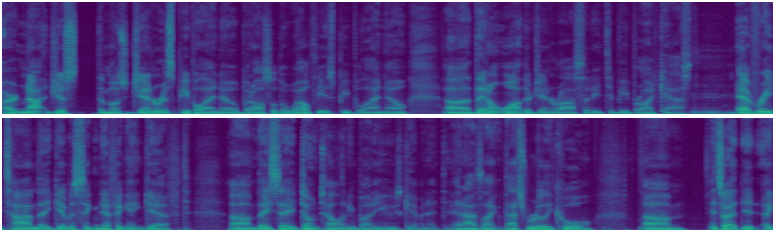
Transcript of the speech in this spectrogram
are not just the most generous people I know, but also the wealthiest people I know, uh, they don't want their generosity to be broadcast. Every time they give a significant gift, um, they say, "Don't tell anybody who's given it." And I was like, "That's really cool." Um, and so it, I,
